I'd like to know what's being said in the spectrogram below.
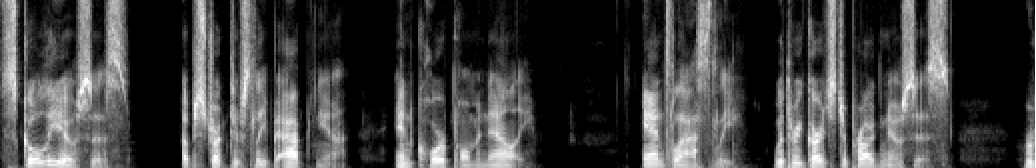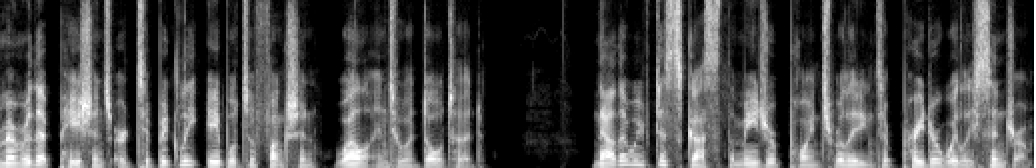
scoliosis, obstructive sleep apnea, and cor pulmonale. And lastly, with regards to prognosis, remember that patients are typically able to function well into adulthood. Now that we've discussed the major points relating to Prader-Willi syndrome,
